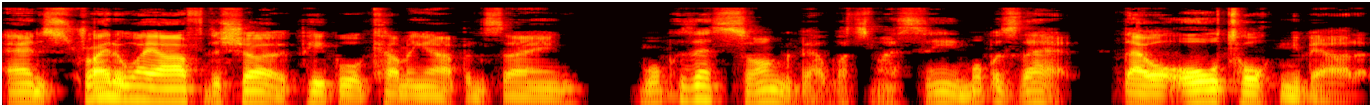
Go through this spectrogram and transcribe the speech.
and straight away after the show, people were coming up and saying, "What was that song about? What's my scene? What was that?" They were all talking about it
